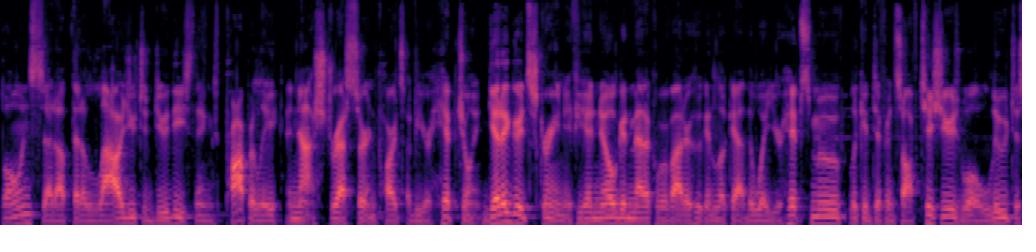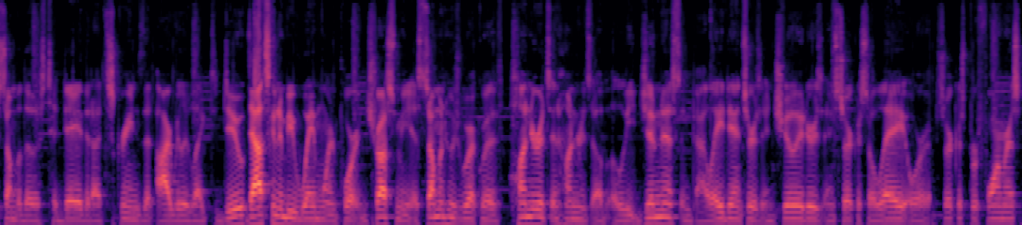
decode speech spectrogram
bone setup that allows you to do these things properly and not stress certain parts of your hip joint. Get a good screen. If you had no good medical provider who can look at the way your hips move, look at different soft tissues, we'll allude to some of those today that are screens that I really like to do. That's gonna be way more important. Trust me, as someone who's worked with hundreds and hundreds of elite gymnasts and ballet dancers and cheerleaders and Cirque du Soleil or circus performers,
